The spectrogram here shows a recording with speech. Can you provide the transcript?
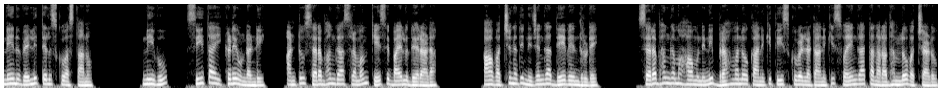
నేను వెళ్ళి తెలుసుకువస్తాను నీవు సీత ఇక్కడే ఉండండి అంటూ శరభంగాశ్రమం కేసి బయలుదేరాడా. ఆ వచ్చినది నిజంగా దేవేంద్రుడే. శరభంగమహామునిని బ్రహ్మలోకానికి తీసుకువెళ్ళటానికి స్వయంగా తన రథంలో వచ్చాడు.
